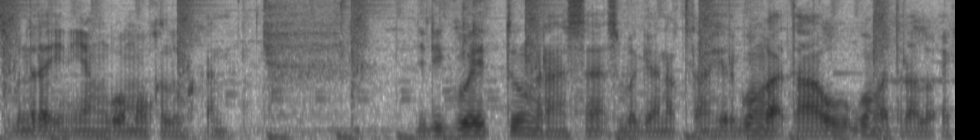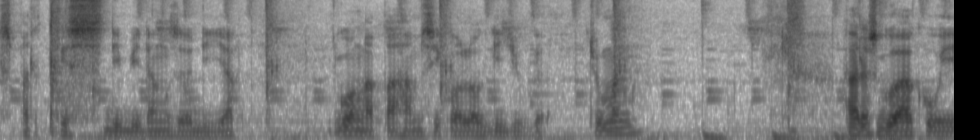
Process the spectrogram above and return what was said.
sebenarnya ini yang gue mau keluhkan. Jadi gue itu ngerasa sebagai anak terakhir gue nggak tahu gue nggak terlalu ekspertis di bidang zodiak. Gue nggak paham psikologi juga. Cuman harus gue akui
